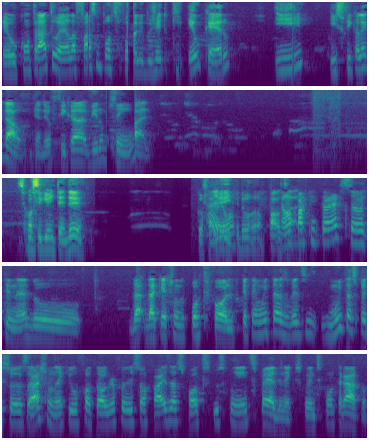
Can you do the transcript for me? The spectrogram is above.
eu contrato ela, faço um portfólio do jeito que eu quero e isso fica legal, entendeu? Fica, vira um Sim. trabalho. Você conseguiu entender? Que eu falei? É, uma, uma, é uma parte interessante, né, do, da, da, questão do portfólio, porque tem muitas vezes, muitas pessoas acham, né, que o fotógrafo ele só faz as fotos que os clientes pedem, né, que os clientes contratam.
